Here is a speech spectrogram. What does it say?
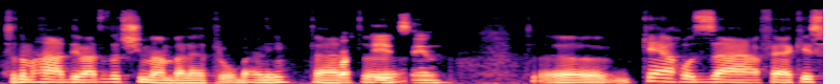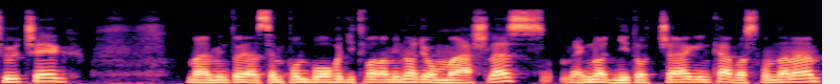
szerintem a HD változatot simán be lehet próbálni. Tehát, Vagy kell hozzá felkészültség, mármint olyan szempontból, hogy itt valami nagyon más lesz, meg nagy nyitottság, inkább azt mondanám,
